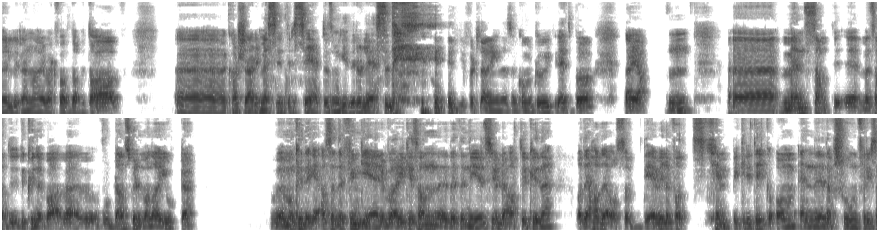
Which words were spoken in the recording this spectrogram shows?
eller den har i hvert fall dabbet av. Uh, kanskje er de mest interesserte som gidder å lese de, de forklaringene som kommer to uker etterpå. Nei, ja. Mm. Uh, men, samtidig, men, samtidig, kunne, hvordan skulle man ha gjort det kunne, altså det fungerer bare ikke sånn, dette nyhetshjulet, at du kunne Og det, også, det ville fått kjempekritikk om en redaksjon f.eks.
